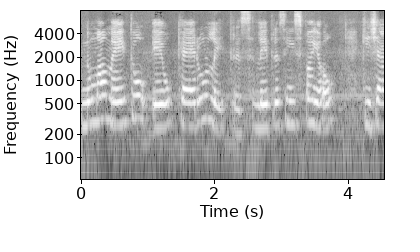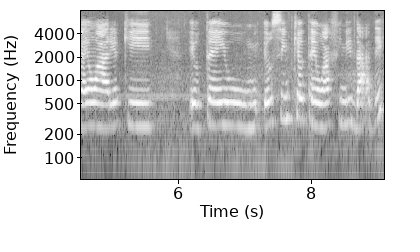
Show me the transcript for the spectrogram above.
No momento eu quero letras, letras em espanhol, que já é uma área que eu tenho, eu sinto que eu tenho afinidade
